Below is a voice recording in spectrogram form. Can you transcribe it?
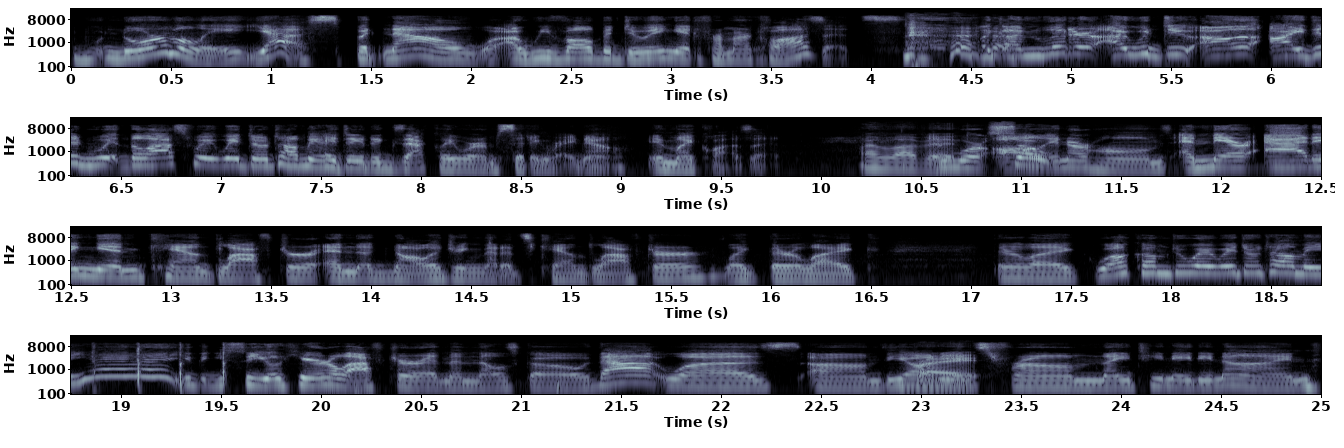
normally yes but now uh, we've all been doing it from our closets like i'm literally i would do i i did wait- the last wait wait don't tell me i did exactly where i'm sitting right now in my closet I love it. and we're so, all in our homes and they're adding in canned laughter and acknowledging that it's canned laughter like they're like they're like welcome to wait wait don't tell me yay so you'll hear laughter and then they'll go that was um, the Right. audience from 1989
